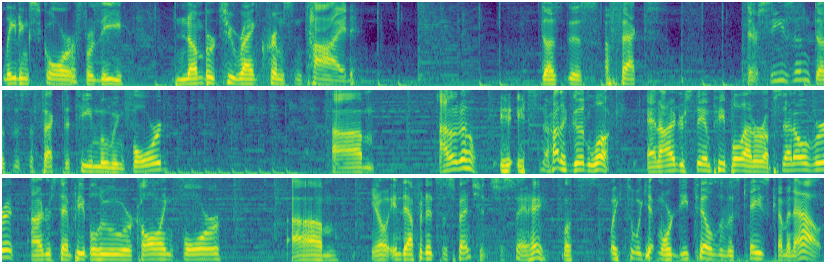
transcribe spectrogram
leading scorer for the number two ranked Crimson Tide does this affect their season? Does this affect the team moving forward? Um, I don't know. It's not a good look. And I understand people that are upset over it. I understand people who are calling for, um, you know, indefinite suspensions, just saying, hey, let's wait till we get more details of this case coming out.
